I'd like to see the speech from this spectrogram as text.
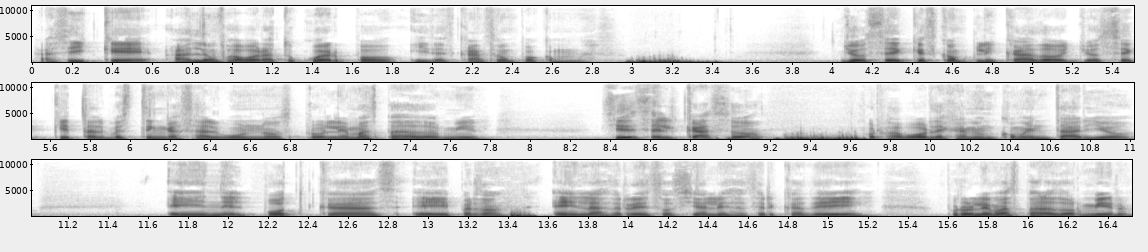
Así que hazle un favor a tu cuerpo y descansa un poco más. Yo sé que es complicado, yo sé que tal vez tengas algunos problemas para dormir. Si es el caso, por favor déjame un comentario en el podcast, eh, perdón, en las redes sociales acerca de problemas para dormir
